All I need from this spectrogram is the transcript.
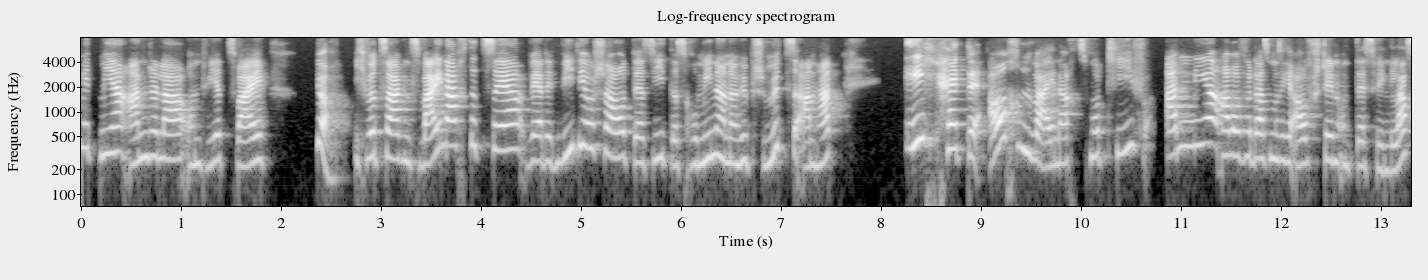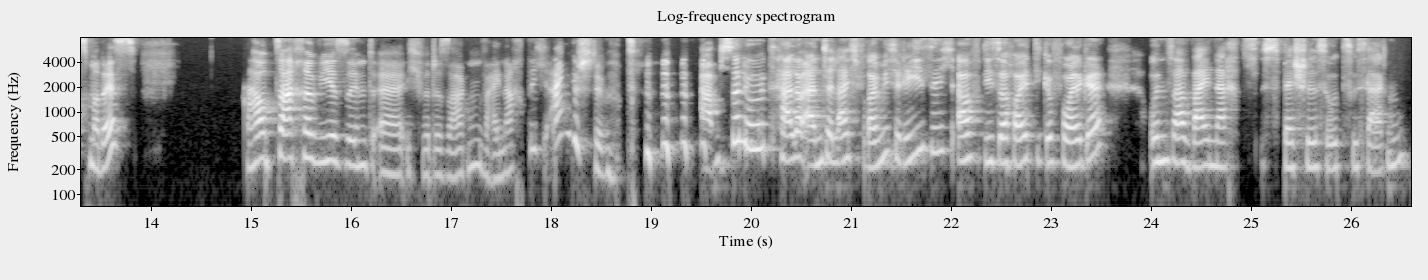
mit mir, Angela und wir zwei. Ja, ich würde sagen, es weihnachtet sehr. Wer den Video schaut, der sieht, dass Romina eine hübsche Mütze anhat. Ich hätte auch ein Weihnachtsmotiv an mir, aber für das muss ich aufstehen und deswegen lassen wir das. Hauptsache, wir sind, äh, ich würde sagen, weihnachtlich eingestimmt. Absolut. Hallo Angela, ich freue mich riesig auf diese heutige Folge, unser Weihnachtsspecial sozusagen.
